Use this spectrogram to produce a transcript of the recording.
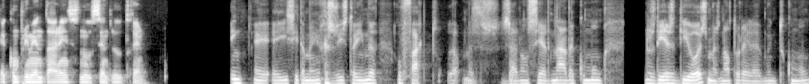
a cumprimentarem-se no centro do terreno. Sim, é, é, isso e também registro ainda o facto, mas já não ser nada comum nos dias de hoje, mas na altura era muito comum,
